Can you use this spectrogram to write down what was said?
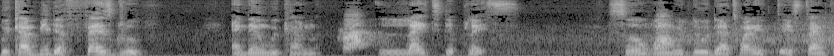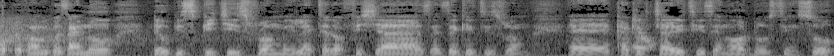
we can be the first group and then we can Correct. light the place. So when we do that, when it is time for performance, because I know there will be speeches from elected officials, executives from uh, Catholic charities, and all those things. So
